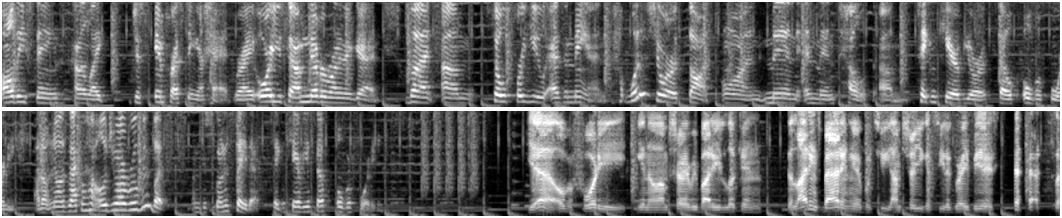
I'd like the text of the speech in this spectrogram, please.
all these things is kind of like just impressed in your head, right? Or you say, I'm never running again. But um, so for you as a man, what is your thoughts on men and men's health, um, taking care of yourself over 40? I don't know exactly how old you are, Ruben, but I'm just going to say that taking care of yourself over 40. Yeah, over 40, you know, I'm sure everybody looking the lighting's bad in here, but you, I'm sure you can see the gray beard. so,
